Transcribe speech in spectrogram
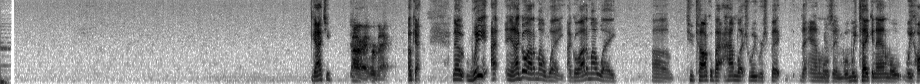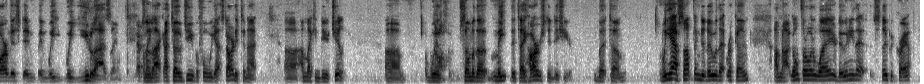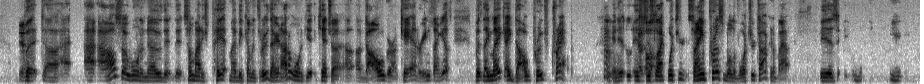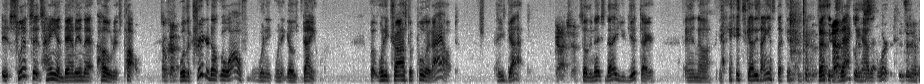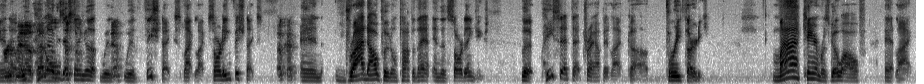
Got you. All right, we're back. Okay. No, we I, and I go out of my way. I go out of my way um, to talk about how much we respect the animals, and when we take an animal, we harvest and, and we we utilize them. I mean, like I told you before we got started tonight, uh, I'm making deer chili um, with Awesome. some of the meat that they harvested this year. But um, we have something to do with that raccoon. I'm not going to throw it away or do any of that stupid crap. Yeah. But uh, I, I also want to know that, that somebody's pet may be coming through there, and I don't want to get catch a, a, a dog or a cat or anything else. But they make a dog-proof trap, Hmm. and it, it's That's just awesome. like what you're same principle of what you're talking about is you it slips its hand down in that hole, its paw. okay. Well, the trigger don't go off when it when it goes down, but when he tries to pull it out, he's got. Gotcha. So the next day you get there, and uh, he's got his hand stuck in there. That's exactly how that works. It's an And uh, improvement we- of he that whole loaded that thing up with Yeah. with fish steaks, like like sardine fish steaks, Okay. and dry dog food on top of that, and the sardine juice. Look, he set that trap at like uh, three thirty. My cameras go off at like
